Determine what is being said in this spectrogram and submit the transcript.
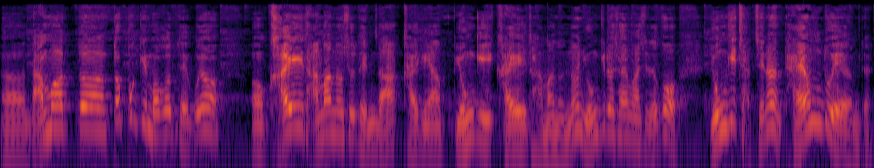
어, 남았던 떡볶이 먹어도 되고요. 어, 과일 담아 놓으셔도 됩니다. 과일 그냥 용기, 과일 담아 놓는 용기로 사용하셔도 되고, 용기 자체는 다용도예요, 여러분들.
